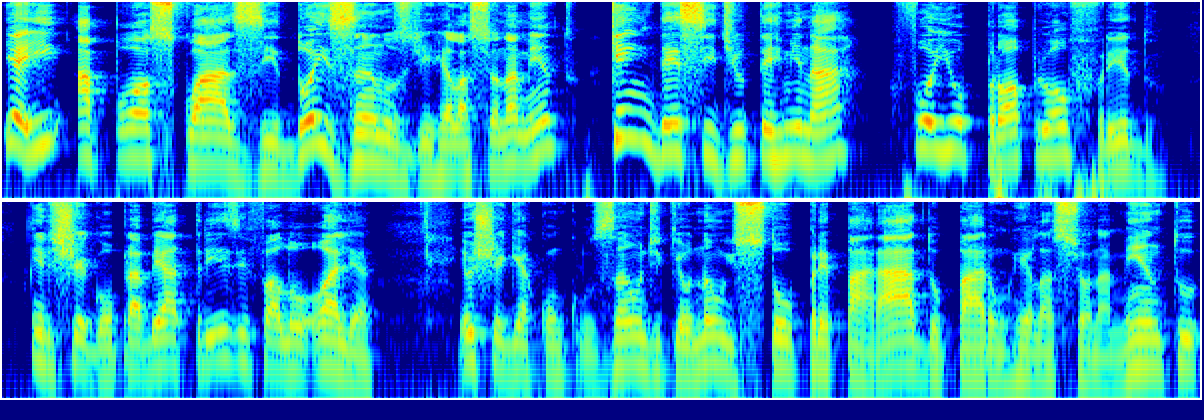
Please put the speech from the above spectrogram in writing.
E aí, após quase dois anos de relacionamento, quem decidiu terminar foi o próprio Alfredo. Ele chegou para Beatriz e falou: Olha, eu cheguei à conclusão de que eu não estou preparado para um relacionamento,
